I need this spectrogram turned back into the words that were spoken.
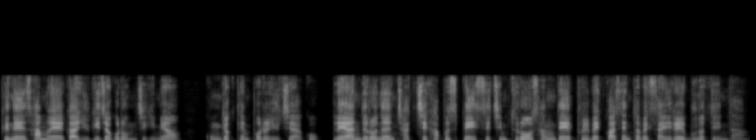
그는 사무엘과 유기적으로 움직이며 공격 템포를 유지하고 레안드로는 좌측 하프스페이스 침투로 상대의 풀백과 센터백 사이를 무너뜨린다.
